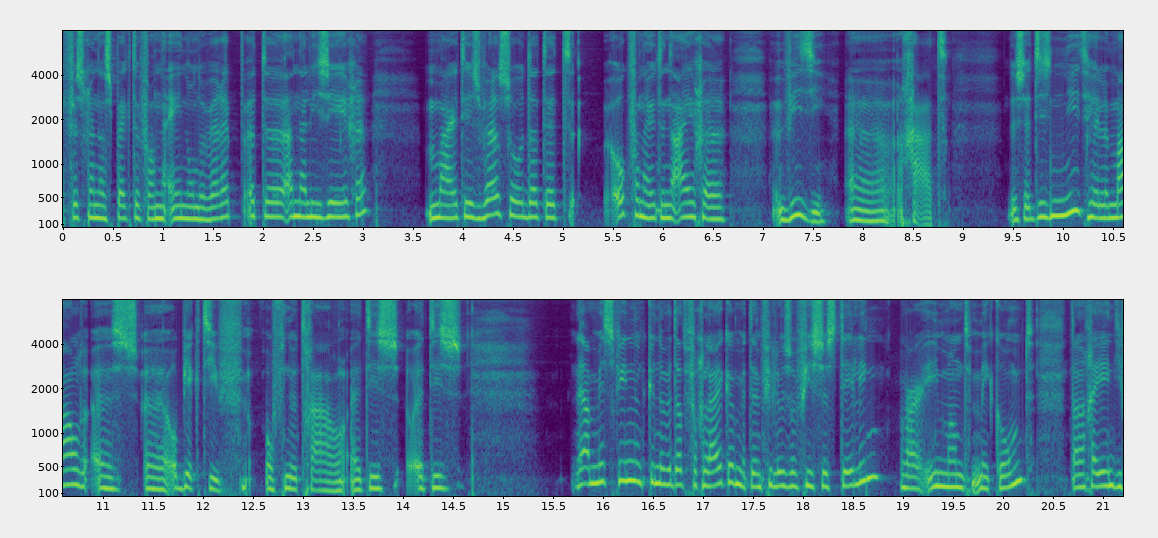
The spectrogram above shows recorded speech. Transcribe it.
verschillende aspecten van één onderwerp te analyseren. Maar het is wel zo dat het ook vanuit een eigen visie gaat. Dus het is niet helemaal eh, eh, objectief of neutraal. Het is, het is ja, misschien kunnen we dat vergelijken met een filosofische stelling waar iemand mee komt. Dan ga je in die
